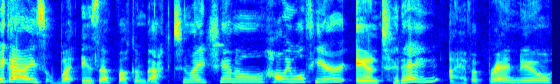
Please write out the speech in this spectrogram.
Hey guys, what is up? Welcome back to my channel. Holly Wolf here, and today I have a brand new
